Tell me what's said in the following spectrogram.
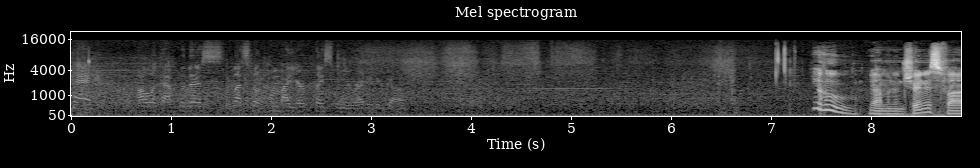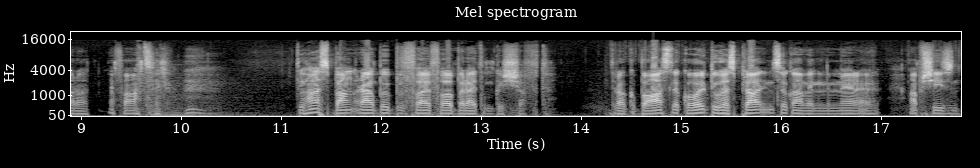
Okay, I'll look after this. Lester will come by your place when you're ready to go. Juhu, wir haben ein schönes Fahrrad, ein Fahrzeug. Du hast Bankraubüberfall-Vorbereitung geschafft. Trage Basler Gold, du hast Platin sogar wegen dem mehr äh, Abschießen.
